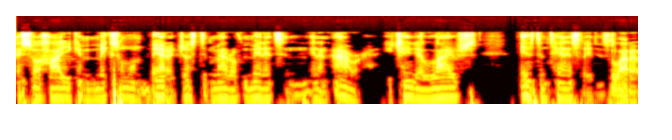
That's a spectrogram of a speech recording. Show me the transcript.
I saw how you can make someone better just in a matter of minutes and in an hour. You change their lives instantaneously. There's a lot of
